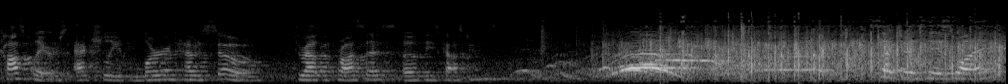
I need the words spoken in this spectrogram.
cosplayers actually learned how to sew throughout the process of these costumes? Such as this one.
